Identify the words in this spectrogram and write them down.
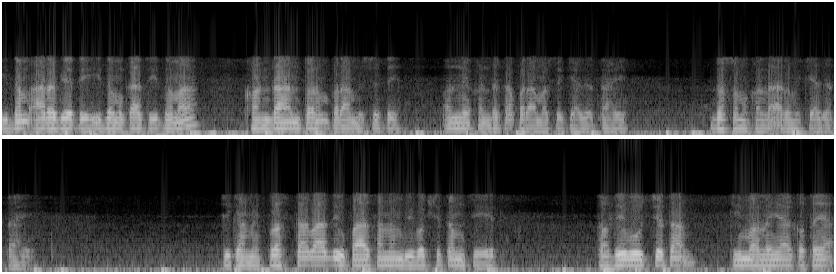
इदम आरभ्य इदम का इदमा खंडांतरम परामर्श अन्य खंड का परामर्श किया जाता है। दसम खंड आरंभ किया जाता है। टीका में प्रस्तावादि उपासन विवक्षित चेत, तदेव उच्चता किम अनया कथया?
